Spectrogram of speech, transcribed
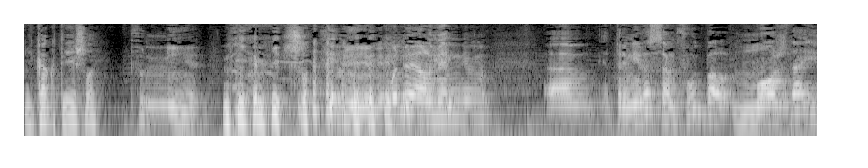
I kako ti je išlo? Pa nije. Nije mi išlo. Nije mi, ne, ali meni, um, trenirao sam futbal možda i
